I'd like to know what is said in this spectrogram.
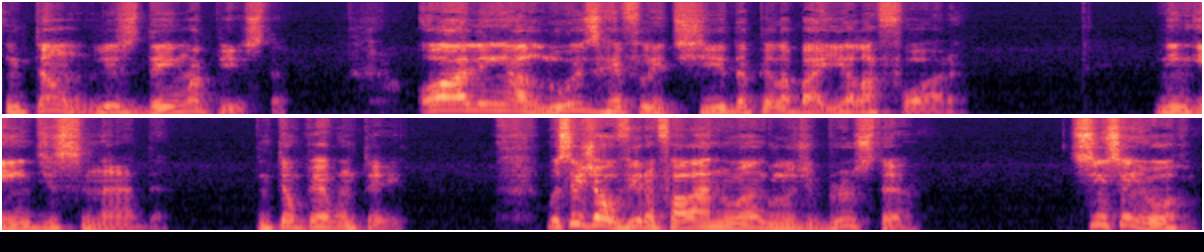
então lhes dei uma pista. Olhem a luz refletida pela Bahia lá fora. Ninguém disse nada. Então perguntei: Vocês já ouviram falar no ângulo de Brewster? Sim, senhor.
